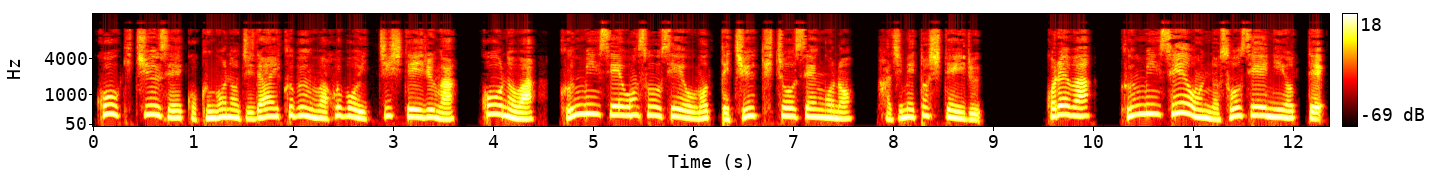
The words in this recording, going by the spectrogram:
後期中世国語の時代区分はほぼ一致しているが、河野は訓民性音創生をもって中期朝鮮語の始めとしている。これは訓民性音の創生によって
